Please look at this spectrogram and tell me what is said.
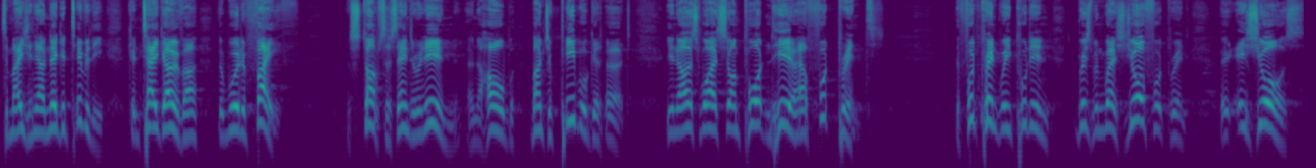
It's amazing how negativity can take over the word of faith. Stops us entering in, and a whole bunch of people get hurt. You know, that's why it's so important here, our footprint. The footprint we put in Brisbane West, your footprint is yours.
